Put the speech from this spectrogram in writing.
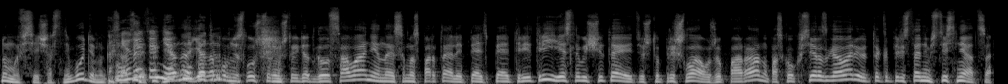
Ну, мы все сейчас не будем. Нет, нет, нет, я, не я будем. напомню слушателям, что идет голосование на смс-портале 5533. Если вы считаете, что пришла уже пора, ну, поскольку все разговаривают, так и перестанем стесняться,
